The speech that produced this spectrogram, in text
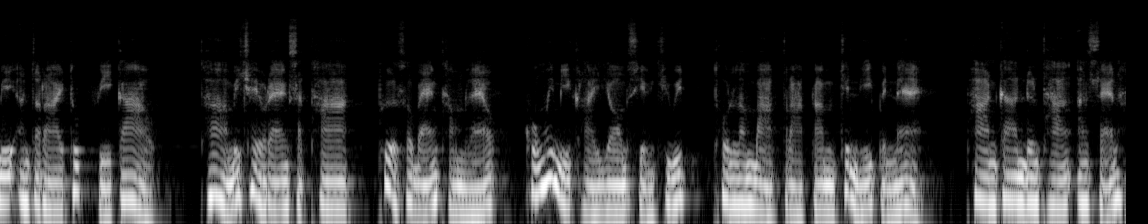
มีอันตรายทุกฝีก้าว ถ้าไม่ใช่แรงศรัทธาเพื่อแสวงธรรมแล้ว คงไม่มีใครยอมเสี่ยงชีวิต ทนลำบากตรากตรำเช่นนี้เป็นแน่ ผ่านการเดินทางอันแสนห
